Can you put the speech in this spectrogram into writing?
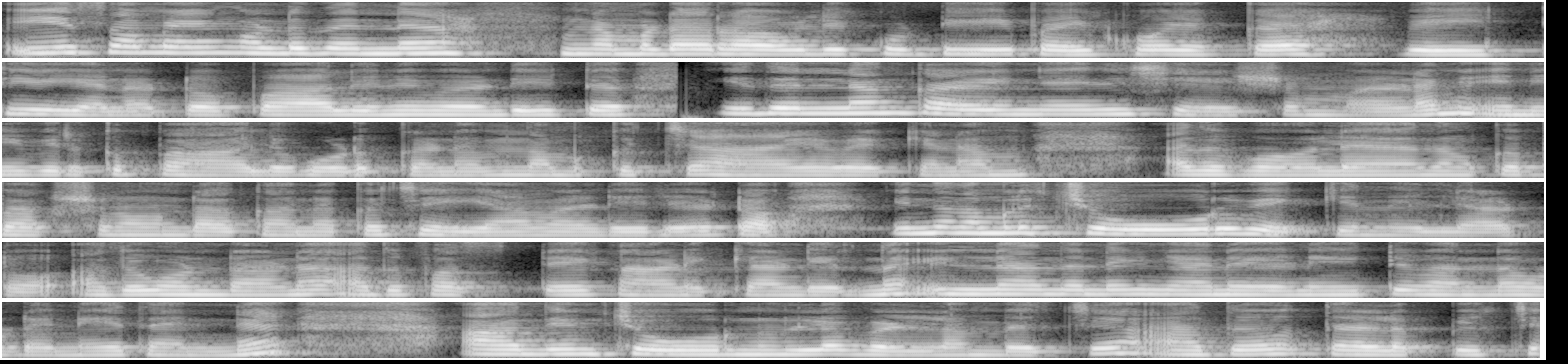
ഈ സമയം കൊണ്ട് തന്നെ നമ്മുടെ റൗലിക്കുട്ടി പൈക്കോയൊക്കെ വെയിറ്റ് ചെയ്യണം കേട്ടോ പാലിന് വേണ്ടിയിട്ട് ഇതെല്ലാം കഴിഞ്ഞതിന് ശേഷം വേണം ഇനി ഇവർക്ക് പാൽ കൊടുക്കണം നമുക്ക് ചായ വെക്കണം അതുപോലെ നമുക്ക് ഭക്ഷണം ഉണ്ടാക്കാനൊക്കെ ചെയ്യാൻ വേണ്ടിയിട്ട് കേട്ടോ ഇന്ന് നമ്മൾ ചോറ് വെക്കുന്നില്ല കേട്ടോ അതുകൊണ്ടാണ് അത് ഫസ്റ്റ് ഡേ കാണിക്കാണ്ടിരുന്നത്. ഇല്ലാന്നുണ്ടെങ്കിൽ ഞാൻ എണീറ്റ് വന്ന ഉടനെ തന്നെ ആദ്യം ചോറിനുള്ള വെള്ളം വെച്ച് അത് തിളപ്പിച്ച്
